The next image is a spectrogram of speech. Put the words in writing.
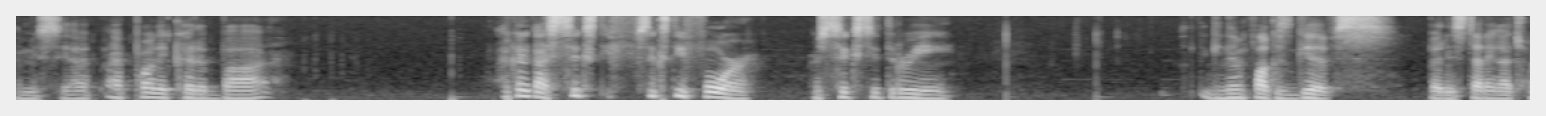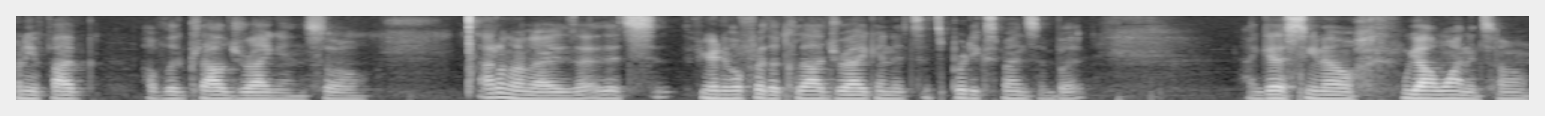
let me see, I, I probably could have bought, I could have got 60, 64 or 63 Linfox gifts, but instead I got 25 of the Cloud Dragon. So I don't know, guys. It's if you're gonna go for the Cloud Dragon, it's it's pretty expensive, but I guess you know we all want it. So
